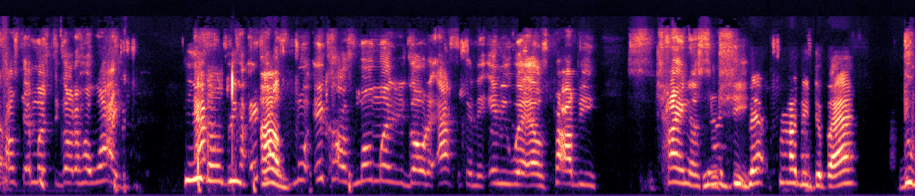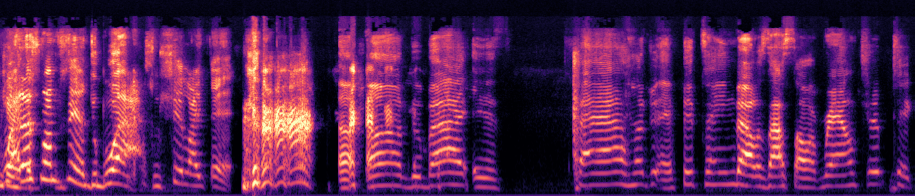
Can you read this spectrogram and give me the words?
even cost that much to go to Hawaii. You gonna be it, out. costs more, it costs more money to go to Africa than anywhere else. Probably China, some Not shit. Dubai, probably Dubai. Dubai. Yeah. That's what I'm saying. Dubai, some shit like that. Uh, uh, Dubai is five hundred and fifteen dollars. I saw a round trip ticket.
